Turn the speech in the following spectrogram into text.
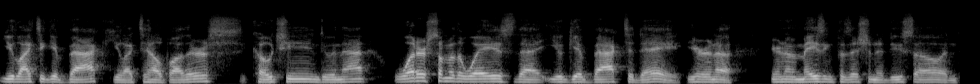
you like to give back, you like to help others, coaching, doing that. What are some of the ways that you give back today? You're in a you're in an amazing position to do so, and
